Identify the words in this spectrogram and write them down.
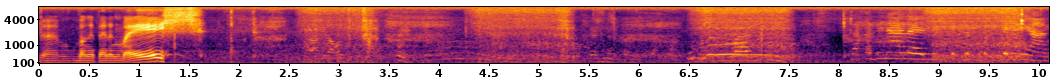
Na, magbangi tayo ng mais. Lintik na putak na yan.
